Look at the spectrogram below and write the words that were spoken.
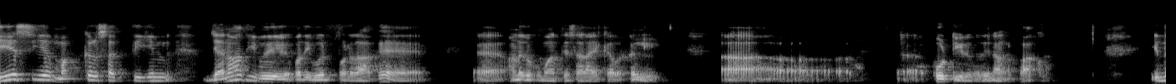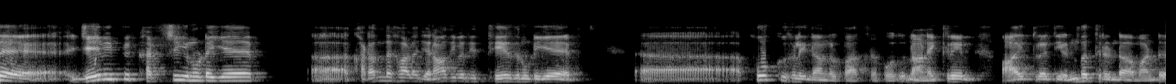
தேசிய மக்கள் சக்தியின் ஜனாதிபதி வேட்பாளராக அனுரகுமார் தேசாராயக் அவர்கள் போட்டியிடுவதை நாங்கள் பார்க்கிறோம். இந்த ஜேவிபி கட்சியினுடைய கடந்த கால ஜனாதிபதி தேர்தலுடைய போக்குகளை நாங்கள் பார்க்கிற போது நான் நினைக்கிறேன் ஆயிரத்தி தொள்ளாயிரத்தி எண்பத்தி ரெண்டாம் ஆண்டு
